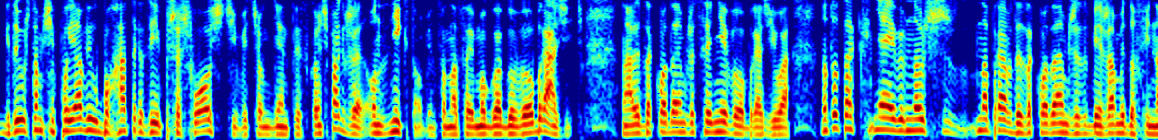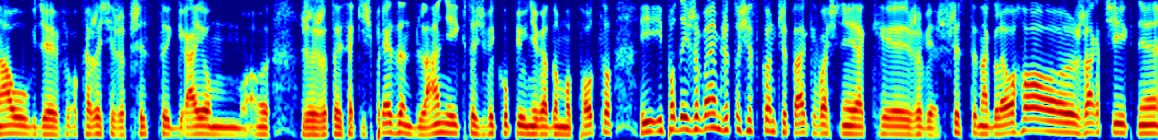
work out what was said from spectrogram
gdy już tam się pojawił bohater z jej przeszłości wyciągnięty skądś, fakt, że on zniknął, więc ona sobie mogła go wyobrazić, no ale zakładałem, że sobie nie wyobraziła, no to tak, nie wiem, no już naprawdę zakładałem, że zmierzamy do finału, gdzie okaże się, że wszyscy grają, że, że to jest jakiś prezent dla niej, ktoś wykupił nie wiadomo po co i, i podejrzewałem, że to się skończy tak właśnie jak, e, że wiesz, wszyscy nagle oho, żarcik, nie,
